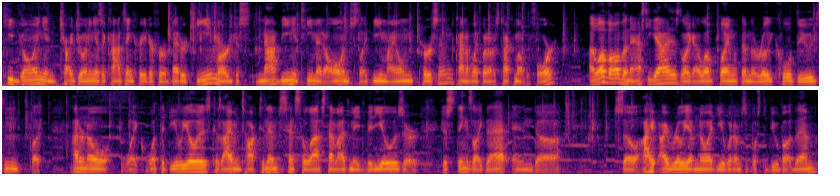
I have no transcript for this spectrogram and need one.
keep going and try joining as a content creator for a better team or just not being a team at all and just like being my own person, kind of like what I was talking about before. I love all the nasty guys, like I love playing with them. They're really cool dudes and but I don't know like what the dealio is because I haven't talked to them since the last time I've made videos or just things like that and uh, so I, I really have no idea what I'm supposed to do about them.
